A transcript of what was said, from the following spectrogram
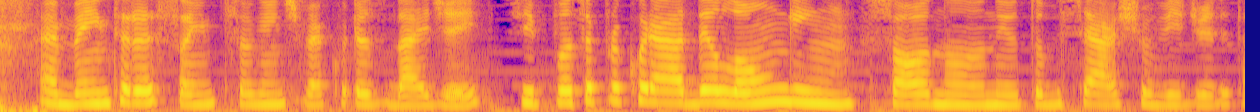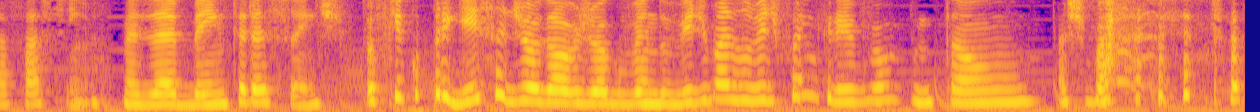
é bem interessante se alguém tiver curiosidade aí. Se você procurar The Longing só no, no YouTube, você acha o vídeo, ele tá facinho. Mas é bem interessante. Eu fiquei com preguiça de jogar o jogo vendo o vídeo, mas o vídeo foi incrível, então acho válido.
